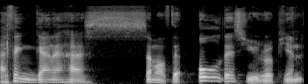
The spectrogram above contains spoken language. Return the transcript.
I think Ghana has some of the oldest European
